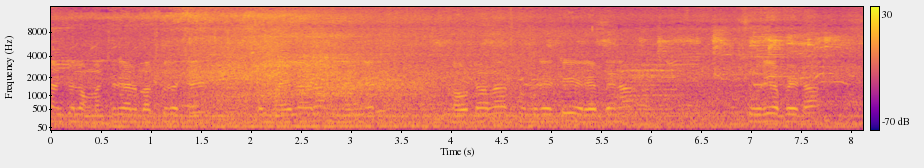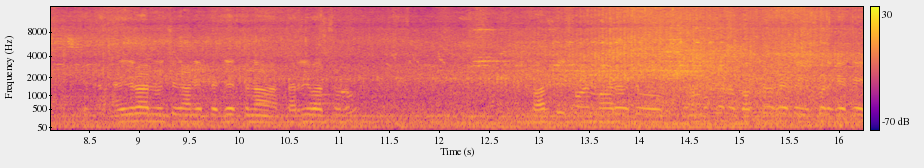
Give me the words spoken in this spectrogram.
సంఖ్యలో మంచిర్యాల భక్తులు వచ్చాయి మైలారం మెన్నెల్ కౌటాల తుమ్మిరెడ్డి రేపెన సూర్యాపేట హైదరాబాద్ నుంచి కానీ పెద్ద ఎత్తున తరలి వస్తున్నారు. కార్తీక స్వామి మహారాజు నమ్మకమైన భక్తులకైతే ఇప్పటికైతే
